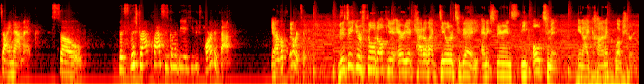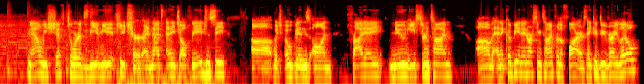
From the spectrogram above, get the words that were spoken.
dynamic. So this this draft class is going to be a huge part of that. Yeah. I look forward to it. Visit your Philadelphia area Cadillac dealer today and experience the ultimate in iconic luxury. Now we shift towards the immediate future, and that's NHL free agency, uh, which opens on Friday, noon Eastern time. Um, and it could be an interesting time for the Flyers. They could do very little,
